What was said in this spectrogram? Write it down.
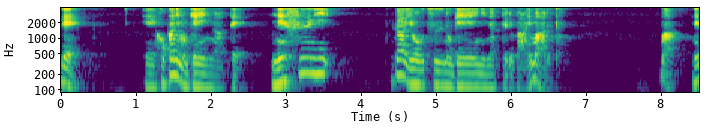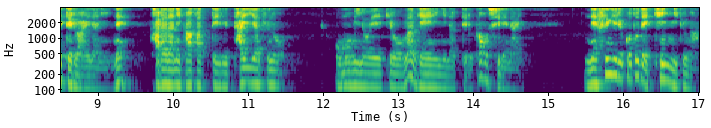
で、えー、他にも原因があって、寝すぎが腰痛の原因になっている場合もあると。まあ、寝てる間にね、体にかかっている体圧の重みの影響が原因になっているかもしれない。寝すぎることで筋肉が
